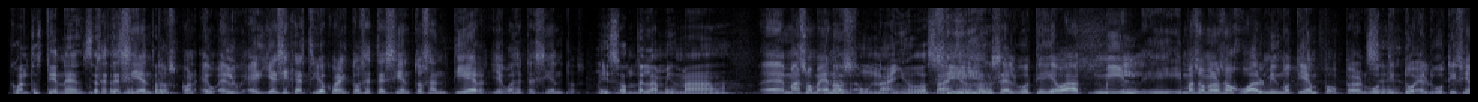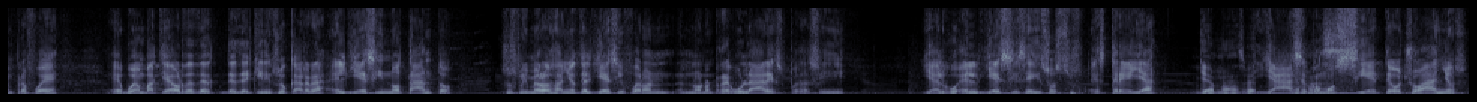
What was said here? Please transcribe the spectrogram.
¿cuántos tiene él? 700. Con, el, Jesse Castillo conectó 700 antier, llegó a 700. Y son de la misma, Eh, más o menos. un año, dos Sí, años, ¿no? o sea, el Guti lleva mil y, y más o menos han jugado al mismo tiempo. Pero el Guti, Sí. el Guti siempre fue eh, buen bateador desde, desde que inició su carrera. El Jesse no tanto. Sus primeros años del Jesse fueron no- regulares, pues así. Y el, el Jesse se hizo estrella ya más, ya hace más- como 7, 8 años.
